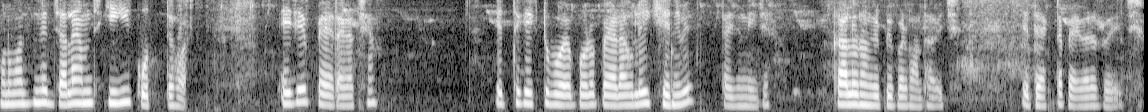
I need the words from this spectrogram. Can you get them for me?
হনুমানের জ্বালায় আমাদের কী কী করতে হয়? এই যে প্যাঁড়া গাছে। এর থেকে একটু বড় বড় হলেই খেয়ে নেবে। তাই জন্য এই যে কালো রঙের পেপার মাথা হয়েছে। এতে একটা প্যাঁড়া রয়েছে।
